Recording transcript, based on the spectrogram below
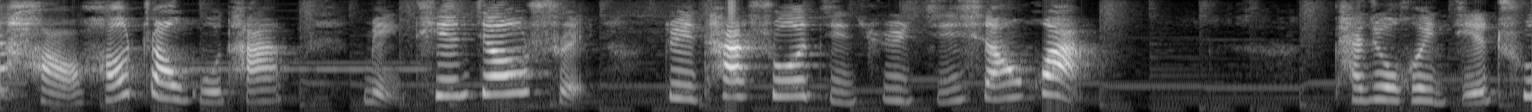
好好照顾它，每天浇水，对它说几句吉祥话，它就会结出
